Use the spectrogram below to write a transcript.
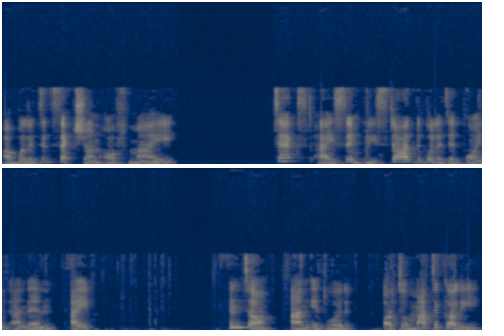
a bulleted section of my text, I simply start the bulleted point and then type enter and it would automatically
